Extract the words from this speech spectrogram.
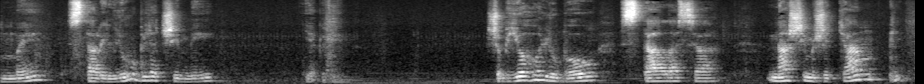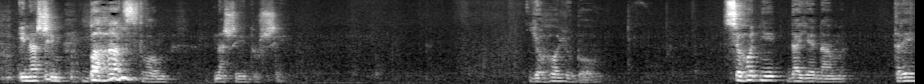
ми стали люблячими, як Він. Щоб Його любов сталася нашим життям і нашим багатством нашої душі. Його любов сьогодні дає нам три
